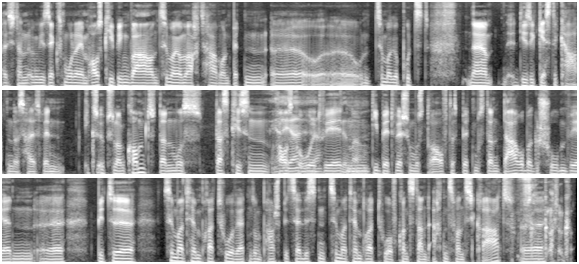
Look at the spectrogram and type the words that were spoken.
als ich dann irgendwie sechs Monate im Housekeeping war und Zimmer gemacht habe und Betten äh, äh, und Zimmer geputzt. Naja, diese Gästekarten, das heißt, wenn XY kommt, dann muss das Kissen Ja, rausgeholt ja, werden, genau. die Bettwäsche muss drauf, das Bett muss dann darüber geschoben werden. Äh, bitte Zimmertemperatur, wir hatten so ein paar Spezialisten, Zimmertemperatur auf konstant 28 Grad. Oh Äh, Gott, oh Gott.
